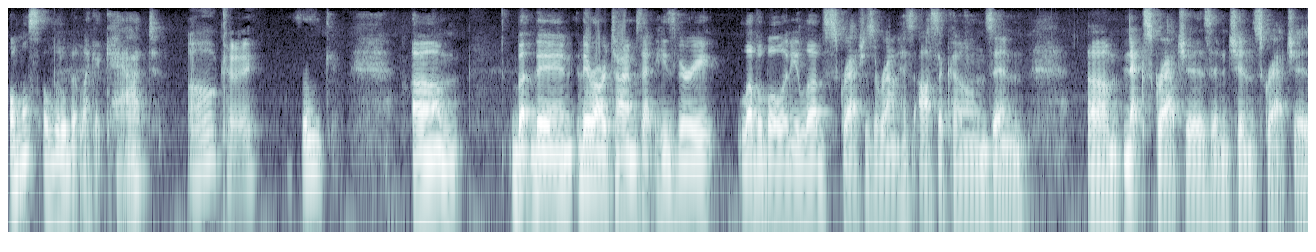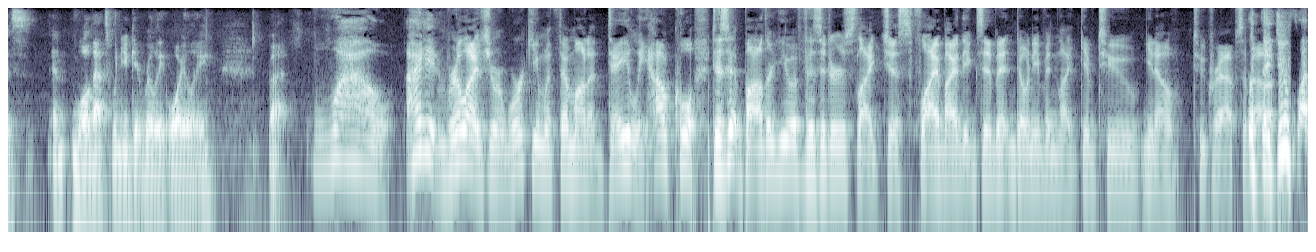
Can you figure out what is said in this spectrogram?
almost a little bit like a cat. Okay. I think. Um, but then there are times that he's very lovable and he loves scratches around his ossicones and um, neck scratches and chin scratches, and well, that's when you get really oily. But wow, I didn't realize you were working with them on a daily. How cool! Does it bother you if visitors like just fly by the exhibit and don't even like give two you know two craps about? But they do fly.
